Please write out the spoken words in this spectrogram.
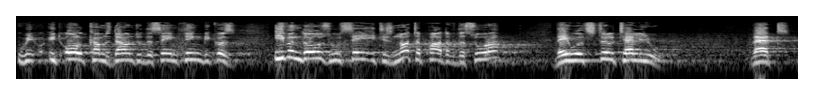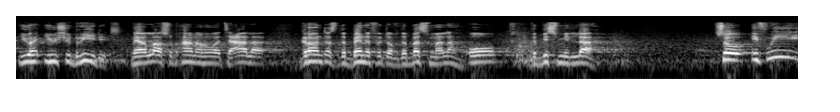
We, it all comes down to the same thing because even those who say it is not a part of the surah, they will still tell you that you, you should read it. May Allah subhanahu wa ta'ala grant us the benefit of the basmalah or the bismillah. So if we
